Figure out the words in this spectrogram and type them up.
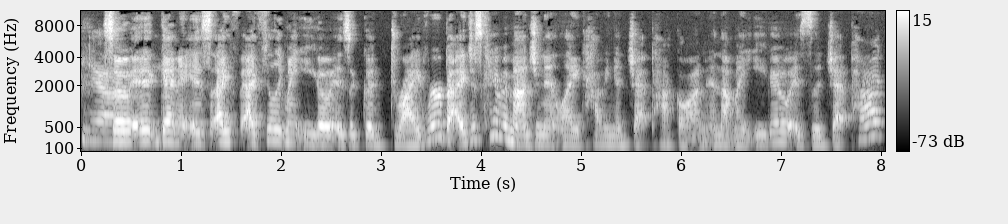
Yeah. so it, again it is I, I feel like my ego is a good driver but i just kind of imagine it like having a jetpack on and that my ego is the jetpack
